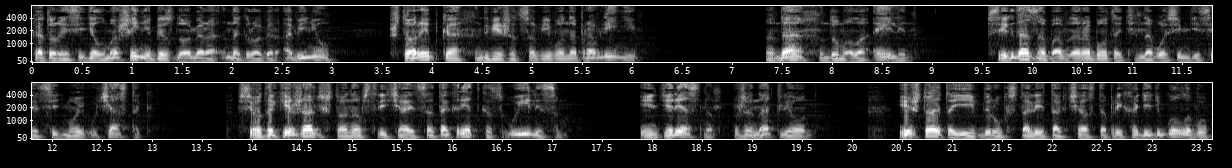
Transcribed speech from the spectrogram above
который сидел в машине без номера на Гровер-авеню, что рыбка движется в его направлении. «Да», — думала Эйлин, — «всегда забавно работать на 87-й участок. Все-таки жаль, что она встречается так редко с Уиллисом. Интересно, женат ли он?» И что это ей вдруг стали так часто приходить в голову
